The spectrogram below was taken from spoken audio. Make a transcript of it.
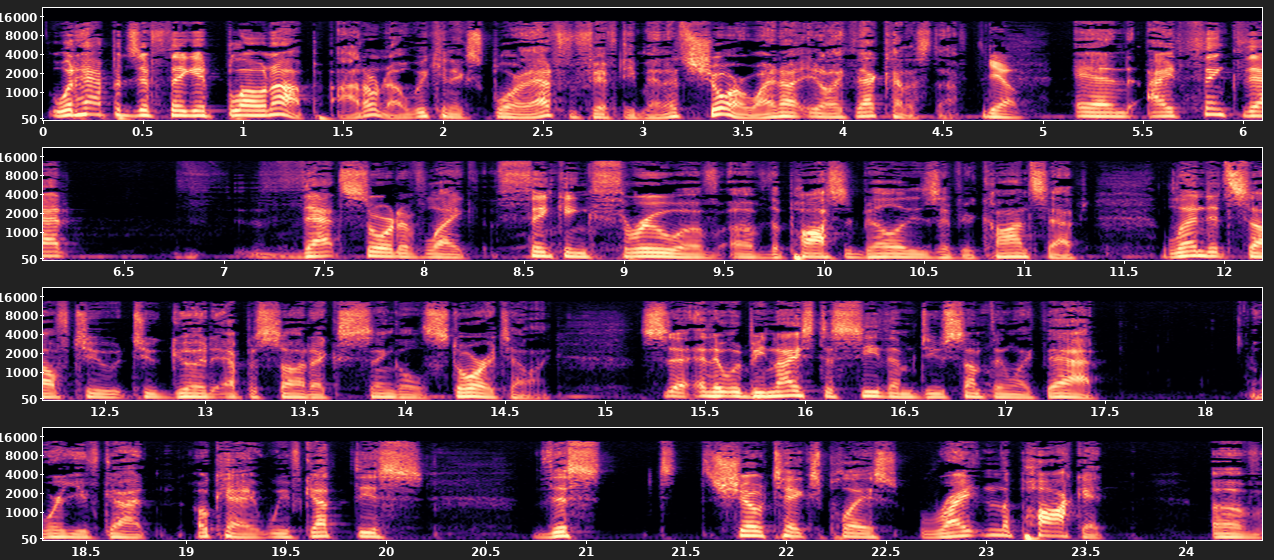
what happens if they get blown up? I don't know. We can explore that for 50 minutes. Sure. Why not? You know, like that kind of stuff. Yeah. And I think that that sort of like thinking through of, of the possibilities of your concept lend itself to to good episodic single storytelling. So, and it would be nice to see them do something like that, where you've got okay, we've got this this show takes place right in the pocket of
